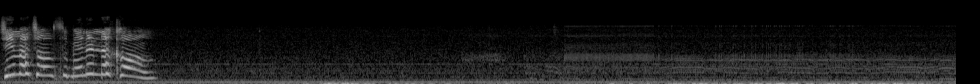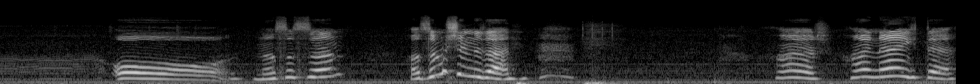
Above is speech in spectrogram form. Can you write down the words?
Cime çalsı benimle kal. Oo, nasılsın? Hazır mı şimdiden? Hayır. Hayır nereye gitti?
